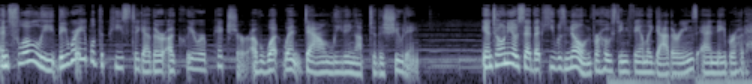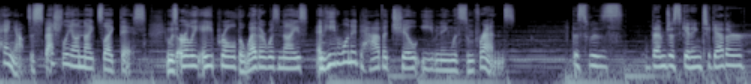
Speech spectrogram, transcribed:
And slowly, they were able to piece together a clearer picture of what went down leading up to the shooting. Antonio said that he was known for hosting family gatherings and neighborhood hangouts, especially on nights like this. It was early April, the weather was nice, and he'd wanted to have a chill evening with some friends. This was them just getting together.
